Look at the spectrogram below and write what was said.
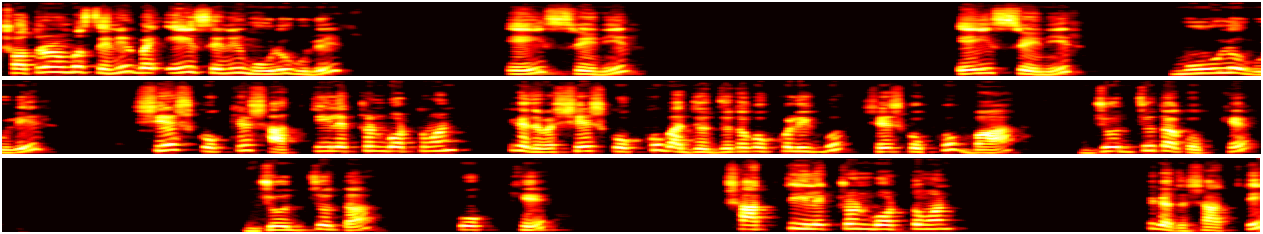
সতেরো নম্বর শ্রেণির বা এই শ্রেণির মৌলগুলির, এই শ্রেণির এই শ্রেণির মৌলগুলির শেষ কক্ষে সাতটি ইলেকট্রন বর্তমান, ঠিক আছে? বা শেষ কক্ষ বা যোজ্যতা কক্ষ লিখব। শেষ কক্ষ বা যোজ্যতা কক্ষে যোজ্যতা কক্ষে সাতটি ইলেকট্রন বর্তমান, ঠিক আছে? সাতটি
